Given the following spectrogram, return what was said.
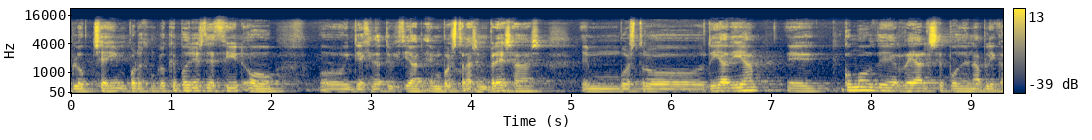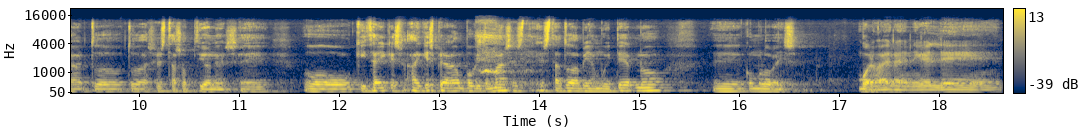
blockchain, por ejemplo, ¿qué podríais decir o, o inteligencia artificial en vuestras empresas? En vuestro día a día, eh, ¿cómo de real se pueden aplicar todas estas opciones? Eh, ¿O quizá hay que, hay que esperar un poquito más? ¿Está todavía muy terno? Eh, ¿Cómo lo veis? Bueno, a ver, a nivel de,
